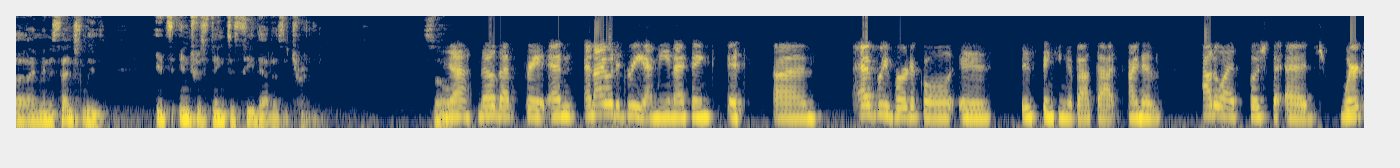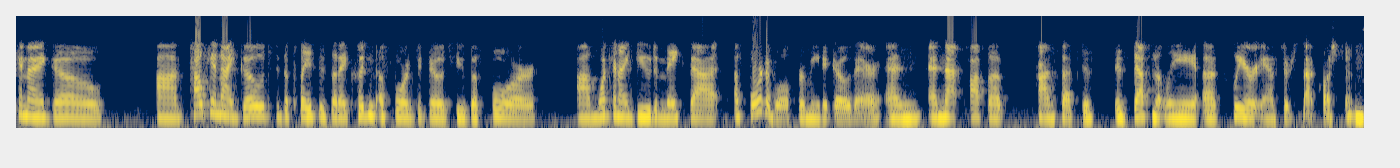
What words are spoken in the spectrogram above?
uh, I mean, essentially, it's interesting to see that as a trend. So yeah, no, that's great, and and I would agree. I mean, I think it's um, every vertical is is thinking about that kind of how do I push the edge? Where can I go? Um, how can I go to the places that I couldn't afford to go to before? Um, what can I do to make that affordable for me to go there? And and that pop up concept is is definitely a clear answer to that question.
